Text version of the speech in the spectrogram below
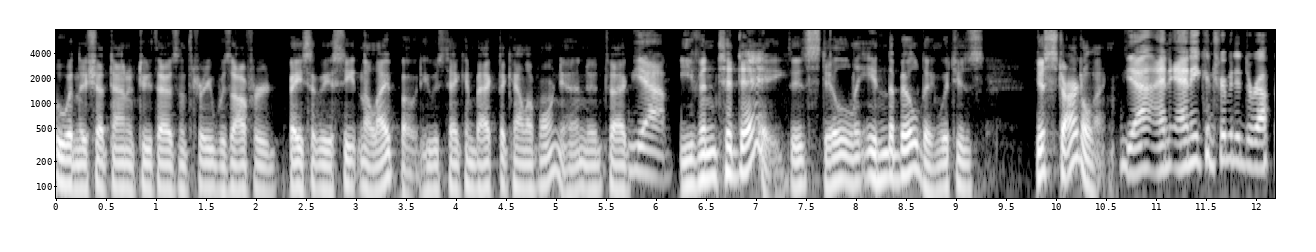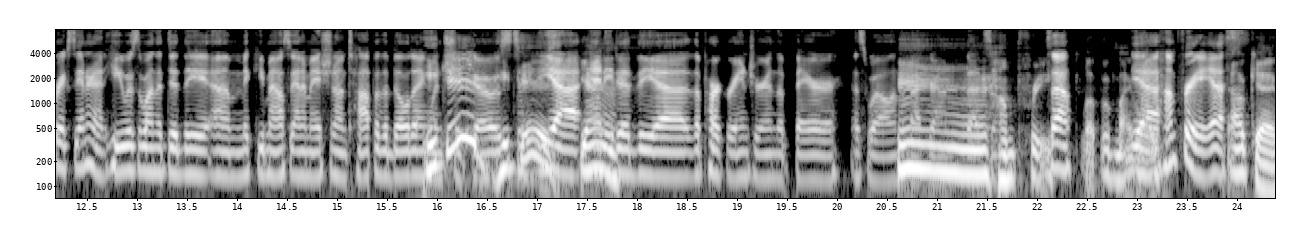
who, when they shut down in 2003, was offered basically a seat in the lifeboat. He was taken back to California, and in fact, yeah. even today, is still in the building, which is just startling. Yeah, and, and he contributed to Ralph Breaks the Internet. He was the one that did the um, Mickey Mouse animation on top of the building He when she did, goes. he to, did, Yeah, and he did the uh, the park ranger and the bear as well in the background. Uh, That scene. Humphrey, So, love of my Yeah, life. Humphrey. Yes. Okay.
